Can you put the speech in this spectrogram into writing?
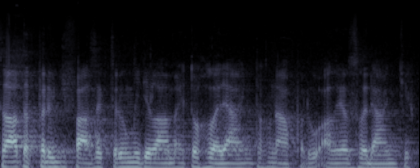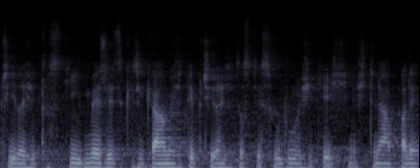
celá ta první fáze, kterou my děláme, je to hledání toho nápadu, ale z hledání těch příležitostí. My vždycky říkáme, že ty příležitosti jsou důležitější než ty nápady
